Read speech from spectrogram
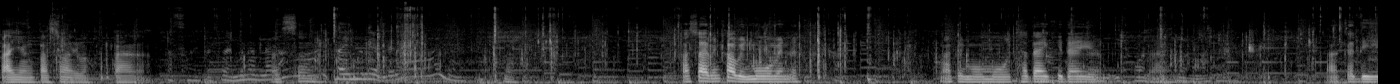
ปลายังปลาสร้อยวะปลาปลาสวยปลาสวยเมื่อนั้นปแล้ลาวสร้อยใส่มือเหลี่ยมได้แล้วปลาสร้อยเป็นข้าวเป็นหมูเป็นเลยมาเป็นหมูหมูถ้าได้คือได้อีกคนอีกคนปลากระดี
